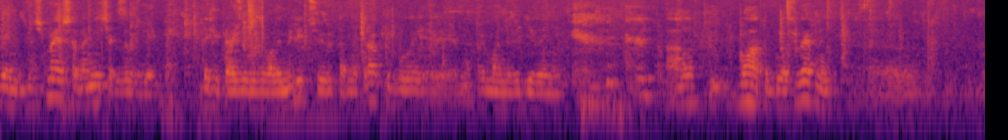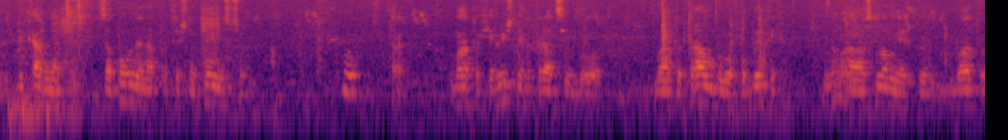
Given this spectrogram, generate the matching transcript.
день більш-менш, на ніч, як завжди. Декілька разів визивали міліцію, там і травки були е, на приймальному відділенні. Але багато було звернень. Е, Лікарня заповнена практично повністю. Ну, так. Багато хірургічних операцій було, багато травм було побитих. Ну, а в основному, я ж кажу, багато,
